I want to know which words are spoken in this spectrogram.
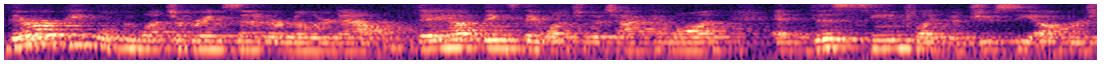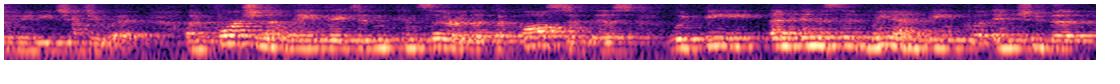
there are people who want to bring Senator Millar down. They have things they want to attack him on, and this seemed like a juicy opportunity to do it. Unfortunately, they didn't consider that the cost of this would be an innocent man being put into the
